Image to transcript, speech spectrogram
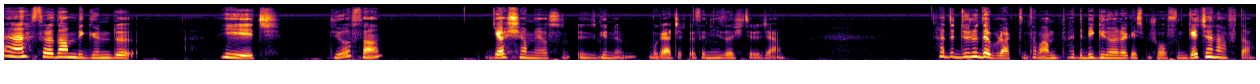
eh, sıradan bir gündü hiç diyorsan yaşamıyorsun. Üzgünüm. Bu gerçekten seni yüzleştireceğim. Hadi dünü de bıraktın tamam. Hadi bir gün öyle geçmiş olsun. Geçen hafta.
